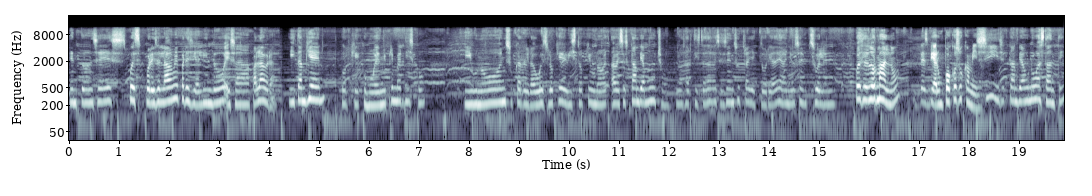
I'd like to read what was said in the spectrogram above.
entonces, pues por ese lado me parecía lindo esa palabra. Y también porque como es mi primer disco, y uno en su carrera o es lo que he visto que uno a veces cambia mucho los artistas a veces en su trayectoria de años suelen pues es normal no desviar un poco su camino. Sí, se cambia uno bastante.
